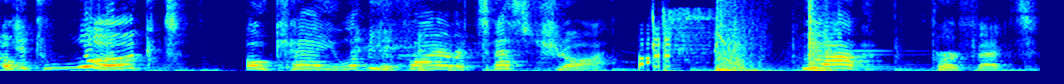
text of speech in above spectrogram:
Oh, it worked. Okay, let me fire a test shot. Ah, Perfect.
